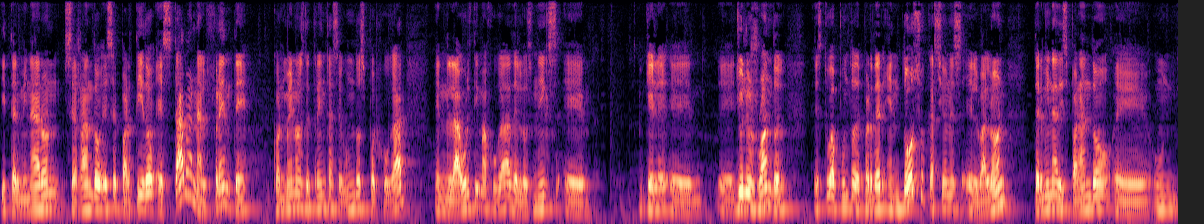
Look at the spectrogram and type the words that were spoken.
y terminaron cerrando ese partido. Estaban al frente con menos de 30 segundos por jugar. En la última jugada de los Knicks, eh, eh, Julius Randle estuvo a punto de perder en dos ocasiones el balón, termina disparando eh, un,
